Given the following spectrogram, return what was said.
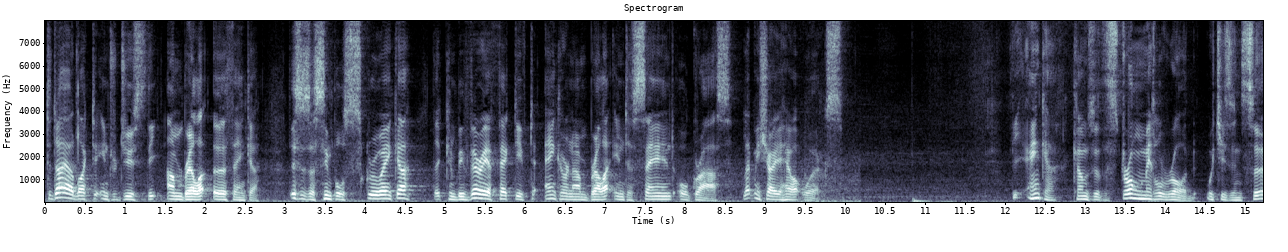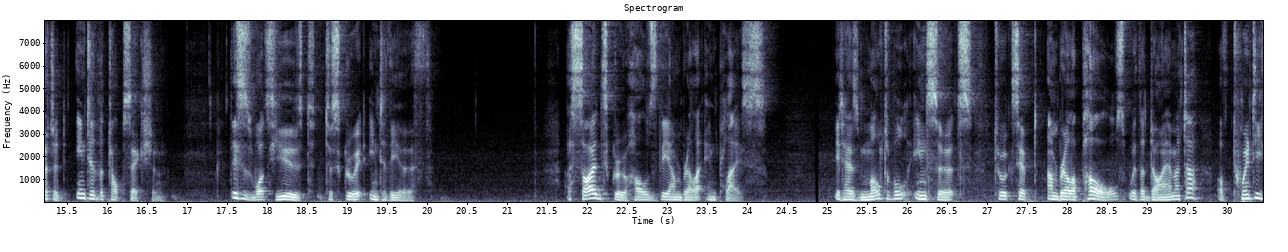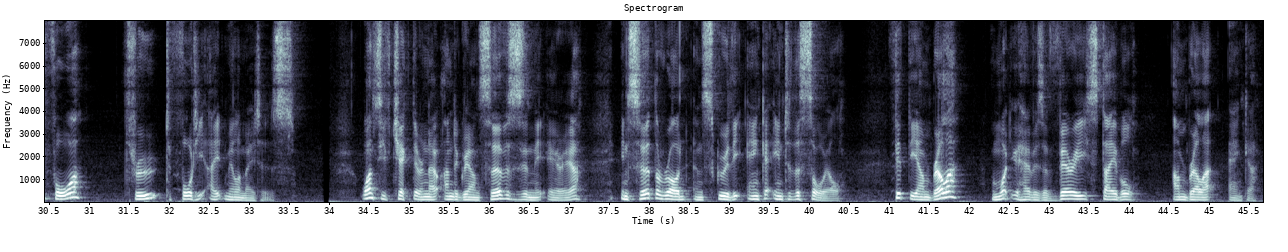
Today I'd like to introduce the umbrella earth anchor. This is a simple screw anchor that can be very effective to anchor an umbrella into sand or grass. Let me show you how it works. The anchor comes with a strong metal rod which is inserted into the top section. This is what's used to screw it into the earth. A side screw holds the umbrella in place. It has multiple inserts to accept umbrella poles with a diameter of 24 through to 48 millimeters. Once you've checked there are no underground services in the area, insert the rod and screw the anchor into the soil. Fit the umbrella and what you have is a very stable umbrella anchor.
